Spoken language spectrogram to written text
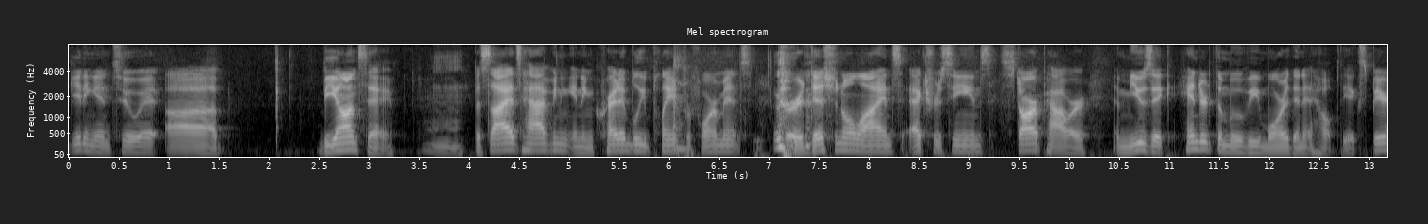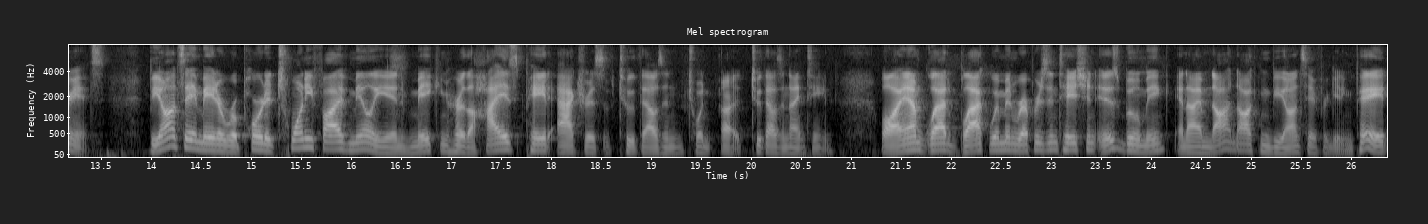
getting into it, uh Beyonce, Mm. besides having an incredibly plain performance, her additional lines, extra scenes, star power, and music hindered the movie more than it helped the experience. Beyonce made a reported 25 million, making her the highest paid actress of 2020, uh, 2019. While I am glad black women representation is booming, and I am not knocking Beyonce for getting paid,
